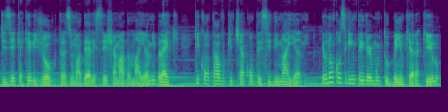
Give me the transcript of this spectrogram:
Dizia que aquele jogo trazia uma DLC chamada Miami Black, que contava o que tinha acontecido em Miami. Eu não consegui entender muito bem o que era aquilo,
